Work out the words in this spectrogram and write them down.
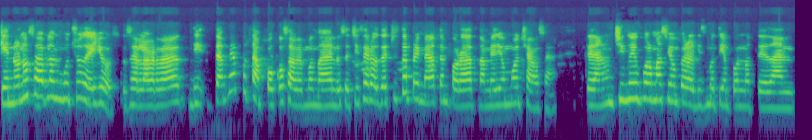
que no nos hablan mucho de ellos. O sea, la verdad, también pues, tampoco sabemos nada de los hechiceros. De hecho, esta primera temporada está medio mocha, o sea, te dan un chingo de información, pero al mismo tiempo no te dan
